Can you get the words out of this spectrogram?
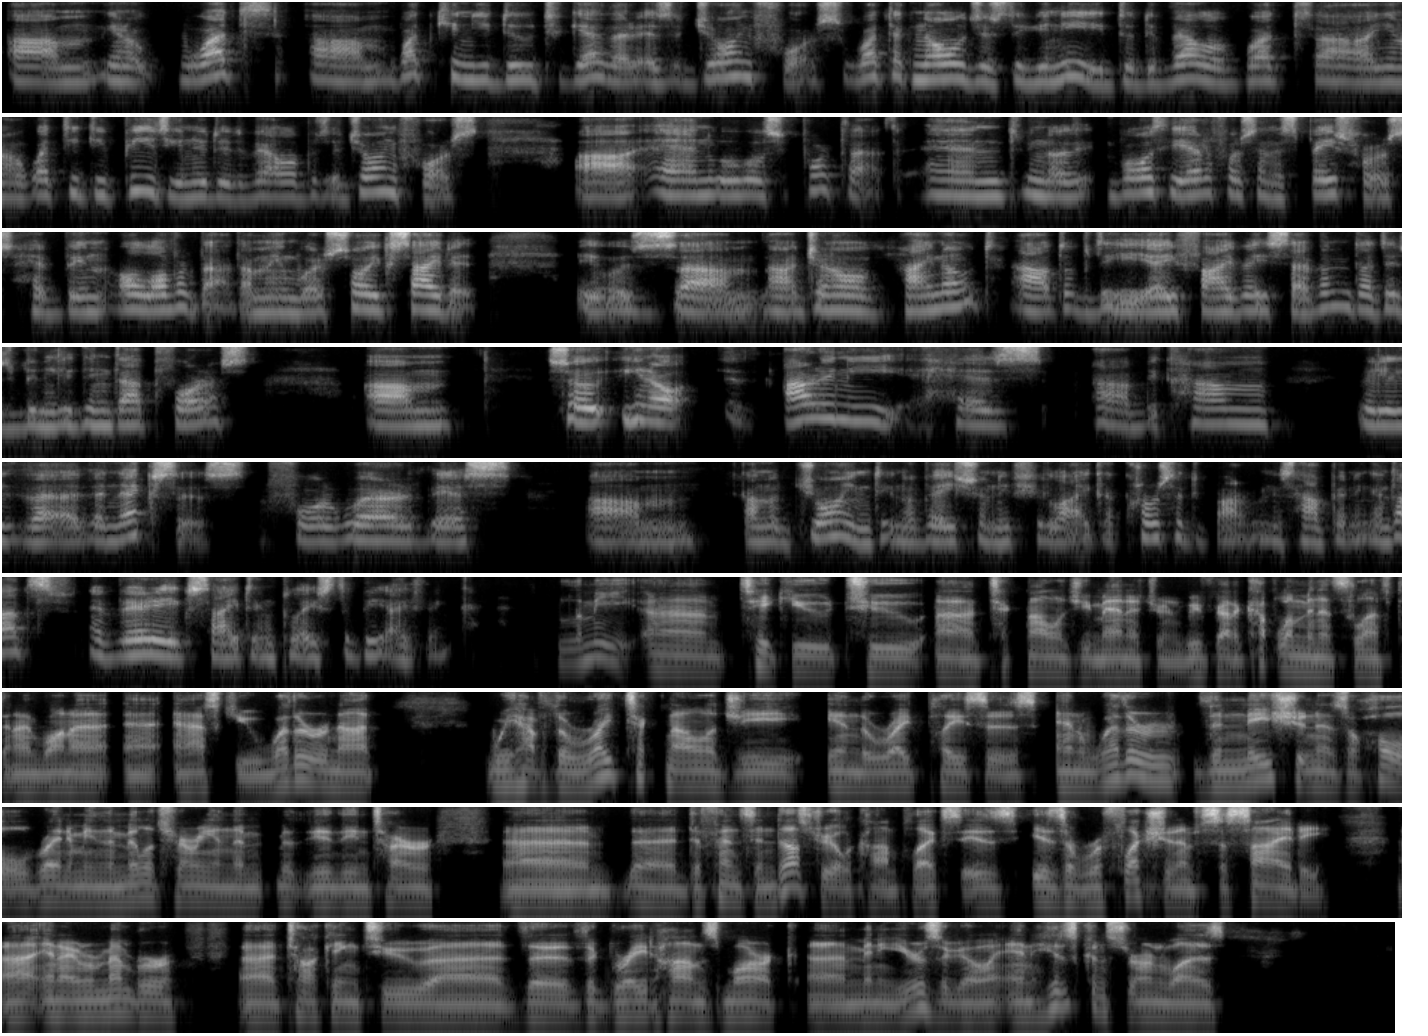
um, you know, what um, what can you do together as a joint force? What technologies do you need to develop? What uh, you know, what TTPs you need to develop as a joint force? Uh, and we will support that. And you know, both the Air Force and the Space Force have been all over that. I mean, we're so excited it was um, uh, General Hinote out of the A5, A7 that has been leading that for us. Um, so, you know, R&E has uh, become really the, the nexus for where this um, kind of joint innovation, if you like, across the department is happening. And that's a very exciting place to be, I think. Let me um, take you to uh, technology management. We've got a couple of minutes left, and I want to uh, ask you whether or not we have the right technology in the right places and whether the nation as a whole right i mean the military and the, the entire uh, the defense industrial complex is is a reflection of society uh, and i remember uh, talking to the the great hans mark many years ago and his concern was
